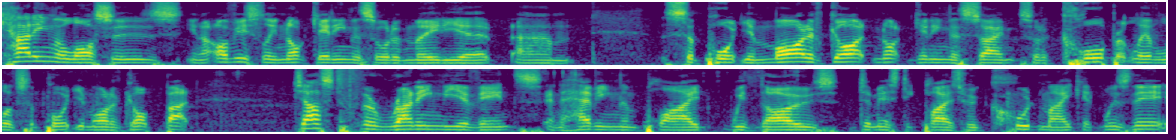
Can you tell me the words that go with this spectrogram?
cutting the losses. You know, obviously not getting the sort of media um, support you might have got, not getting the same sort of corporate level of support you might have got, but just for running the events and having them played with those domestic players who could make it. Was there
